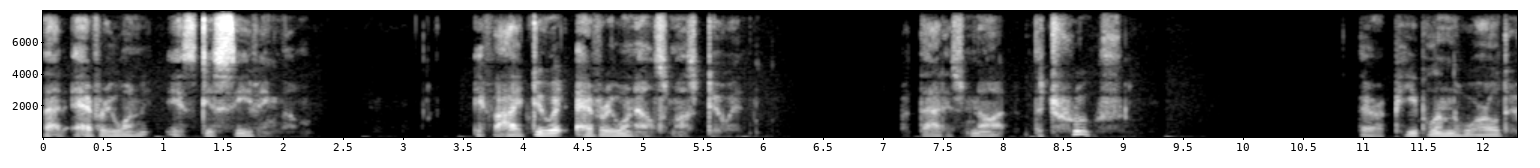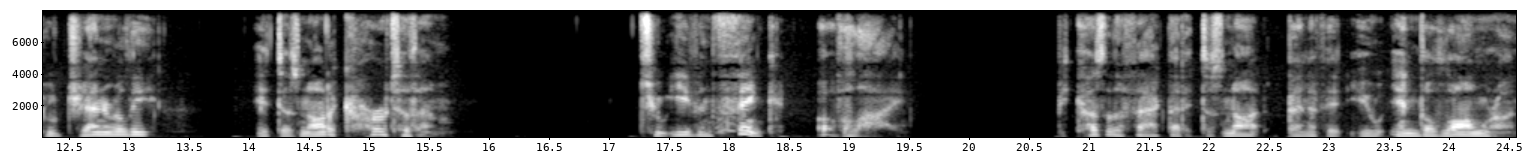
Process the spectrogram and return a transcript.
that everyone is deceiving them. If I do it, everyone else must do it. But that is not the truth. There are people in the world who generally it does not occur to them to even think of a lie because of the fact that it does not benefit you in the long run.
